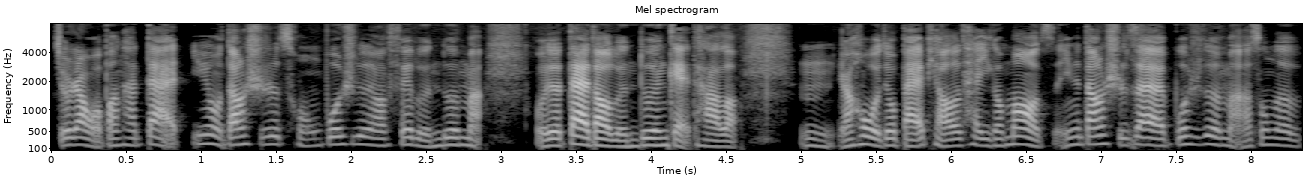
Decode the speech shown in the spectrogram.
就让我帮他带，因为我当时是从波士顿要飞伦敦嘛，我就带到伦敦给他了，嗯，然后我就白嫖了他一个帽子，因为当时在波士顿马拉松的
